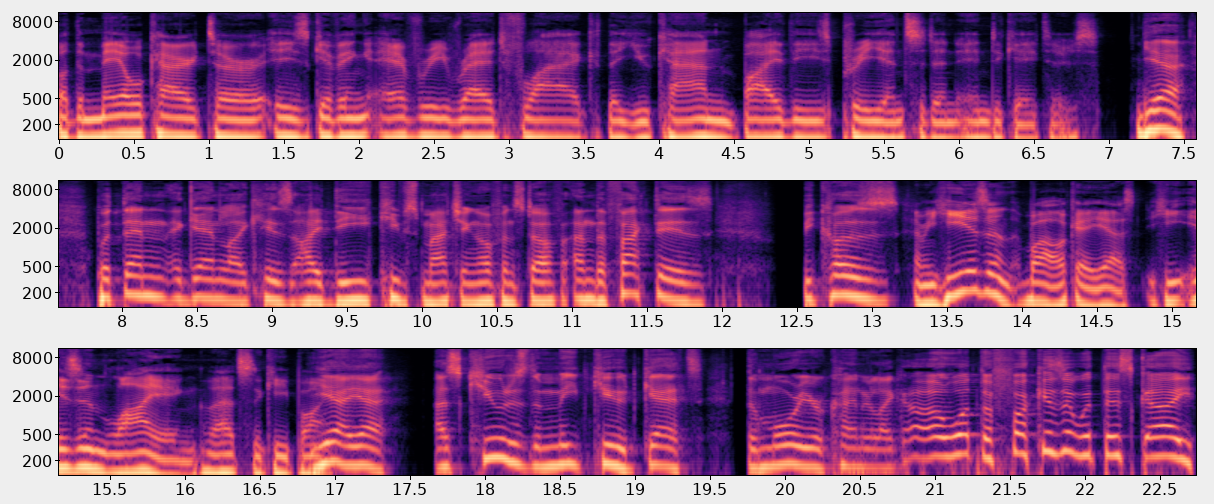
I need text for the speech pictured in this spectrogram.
but the male character is giving every red flag that you can by these pre-incident indicators. Yeah, but then again, like his ID keeps matching up and stuff. And the fact is, because I mean, he isn't. Well, okay, yes, he isn't lying. That's the key point. yeah, yeah, as cute as the meet cute gets, the more you're kind of like, oh, what the fuck is it with this guy?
